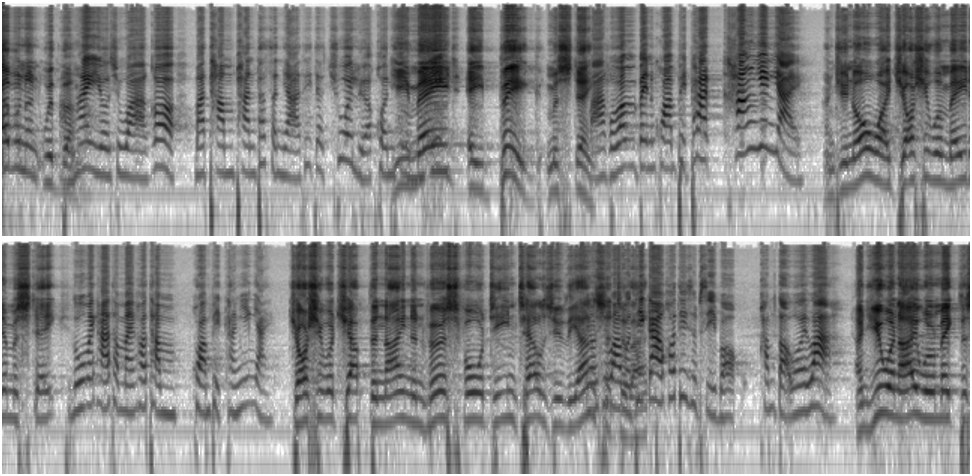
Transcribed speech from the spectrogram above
covenant with ทำ them. ให้โยชูวาก็มาทำพันธสัญญาที่จะช่วยเหลือคนก He ลุ่มนี้ made a big mistake. ปรากฏว่ามันเป็นความผิดพลาดครั้งยิ่งใหญ่ And you know why Joshua made a mistake? รู้ไหมคะทำไมเขาทำความผิดครั้งยิ่งใหญ่ Joshua chapter 9 and verse 14 tells you the โย answer ชูวาบ to ทที่ that. 9 ข้อที่ 14 บอกคำตอบเอาไว้ว่า And you and I will make the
